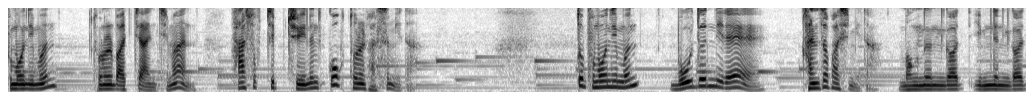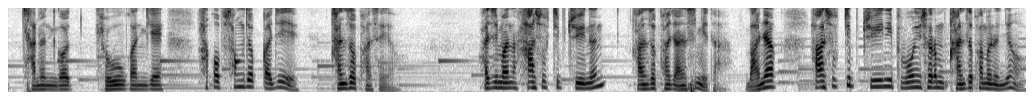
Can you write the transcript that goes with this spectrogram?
부모님은 돈을 받지 않지만 하숙집 주인은 꼭 돈을 받습니다. 또 부모님은 모든 일에 간섭하십니다. 먹는 것, 입는 것, 자는 것, 교우 관계, 학업 성적까지 간섭하세요. 하지만 하숙집 주인은 간섭하지 않습니다. 만약 하숙집 주인이 부모님처럼 간섭하면은요,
